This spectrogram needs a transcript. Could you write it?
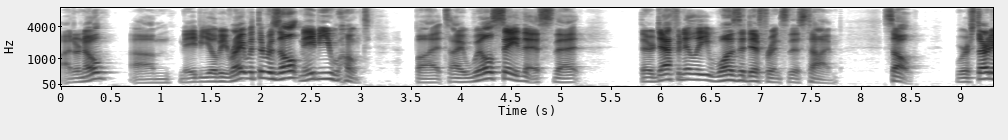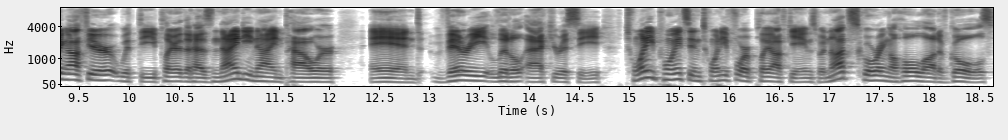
I don't know. Um, maybe you'll be right with the result, maybe you won't. But I will say this that there definitely was a difference this time. So, we're starting off here with the player that has 99 power and very little accuracy. 20 points in 24 playoff games, but not scoring a whole lot of goals.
